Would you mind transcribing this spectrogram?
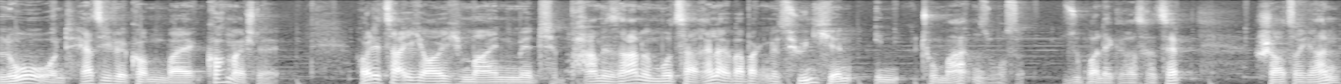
Hallo und herzlich willkommen bei Koch mal schnell. Heute zeige ich euch mein mit Parmesan und Mozzarella überbackenes Hühnchen in Tomatensauce. Super leckeres Rezept. Schaut es euch an.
